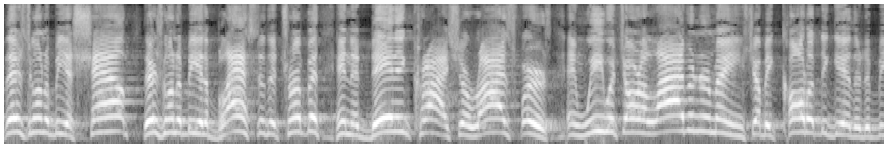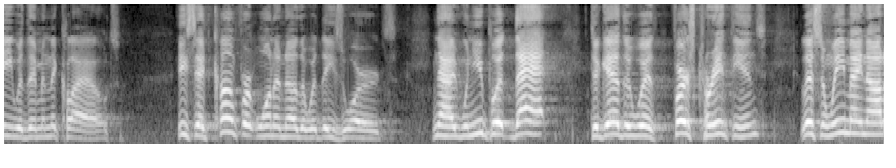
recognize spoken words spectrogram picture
there's going to be a shout, there's going to be a blast of the trumpet, and the dead in Christ shall rise first. And we which are alive and remain shall be caught up together to be with them in the clouds. He said, Comfort one another with these words. Now, when you put that together with 1 Corinthians, listen, we may not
